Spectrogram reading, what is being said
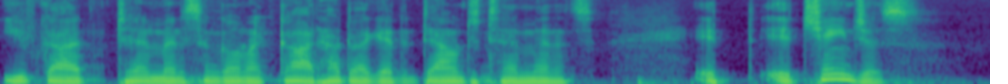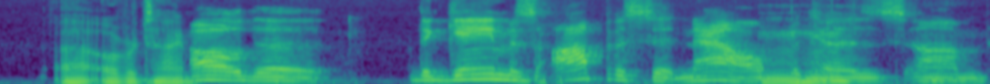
you've got 10 minutes. I'm going like god how do i get it down to 10 minutes? It it changes uh, over time. Oh, the the game is opposite now because um,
